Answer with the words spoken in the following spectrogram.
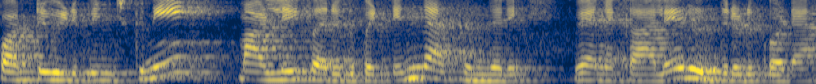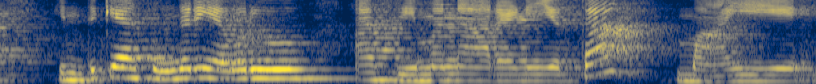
పట్టు విడిపించుకుని మళ్ళీ పరుగు పెట్టింది ఆ సుందరి. వెనకాలే రుద్రుడు కూడా. ఇంతకీ ఆ సుందరి ఎవరు? ఆ శ్రీమన్నారాయణ యొక్క మాయే.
